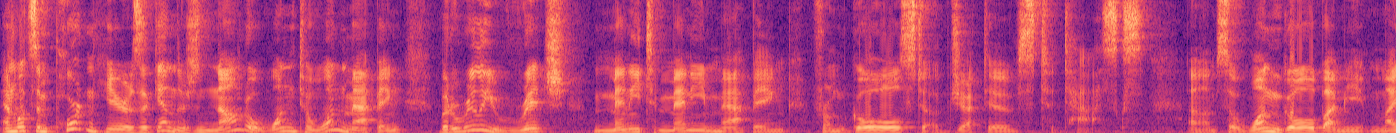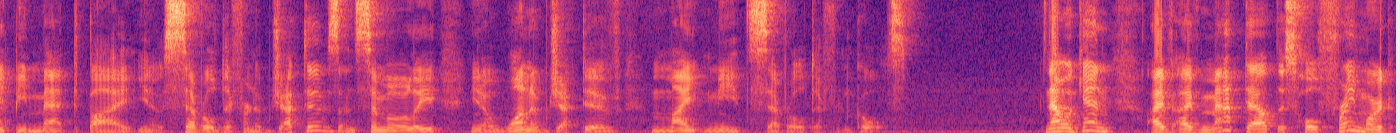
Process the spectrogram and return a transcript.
And what's important here is, again, there's not a one-to-one -one mapping, but a really rich many-to-many -many mapping from goals to objectives to tasks. Um, so one goal by me might be met by you know several different objectives, and similarly, you know one objective might meet several different goals. Now again, I've, I've mapped out this whole framework.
